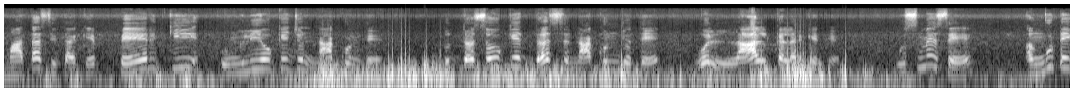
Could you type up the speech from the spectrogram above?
माता सीता के पैर की उंगलियों के जो नाखून थे तो दसों के दस नाखून जो थे, वो लाल कलर के थे। उसमें से अंगूठे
